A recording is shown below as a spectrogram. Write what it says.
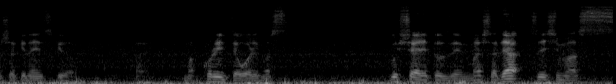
申し訳ないんですけど、はいまあ、これにて終わります。ご視聴ありがとうございました。では、失礼します。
